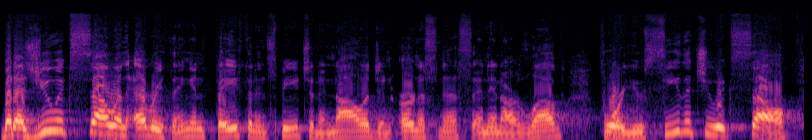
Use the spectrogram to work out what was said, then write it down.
But as you excel in everything, in faith and in speech and in knowledge and earnestness and in our love for you, see that you excel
